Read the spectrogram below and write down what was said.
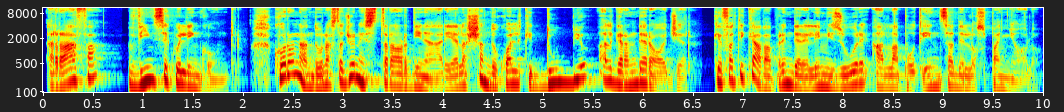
Rafa vinse quell'incontro, coronando una stagione straordinaria e lasciando qualche dubbio al grande Roger, che faticava a prendere le misure alla potenza dello spagnolo.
